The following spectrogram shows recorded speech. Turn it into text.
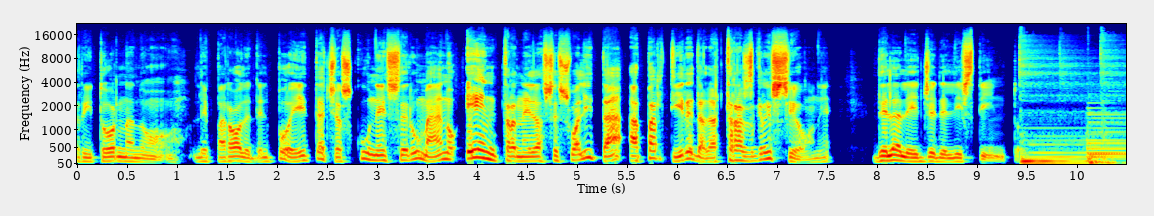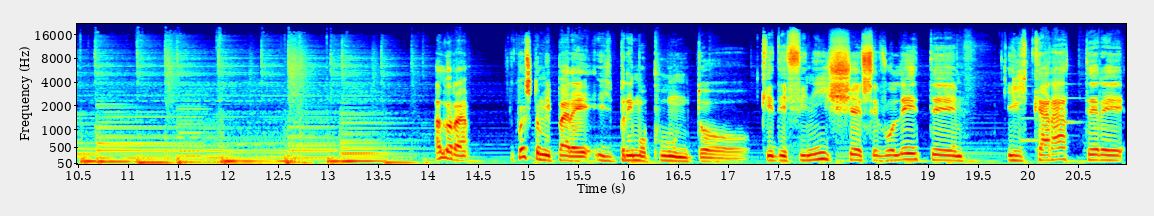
ritornano le parole del poeta, ciascun essere umano entra nella sessualità a partire dalla trasgressione della legge dell'istinto. Allora, questo mi pare il primo punto che definisce, se volete, il carattere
